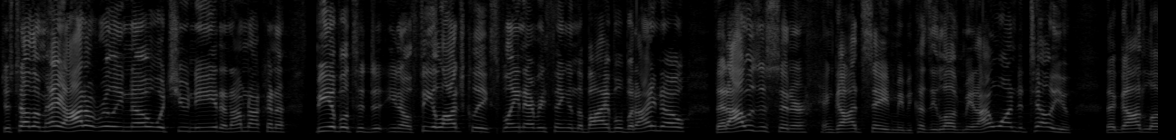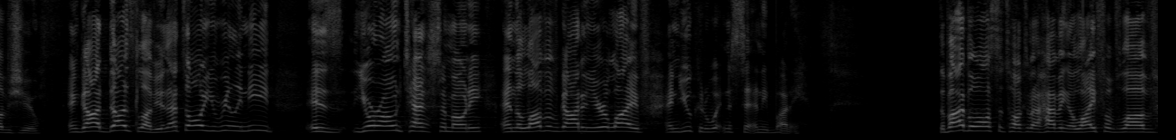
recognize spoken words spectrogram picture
Just tell them, hey, I don't really know what you need, and I'm not going to be able to, you know, theologically explain everything in the Bible, but I know that I was a sinner and God saved me because He loved me. And I wanted to tell you that God loves you. And God does love you. And that's all you really need is your own testimony and the love of God in your life, and you can witness to anybody. The Bible also talks about having a life of love.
